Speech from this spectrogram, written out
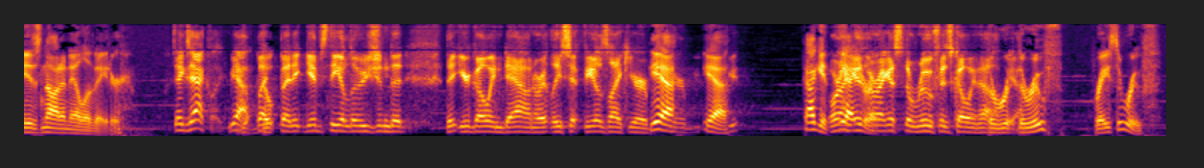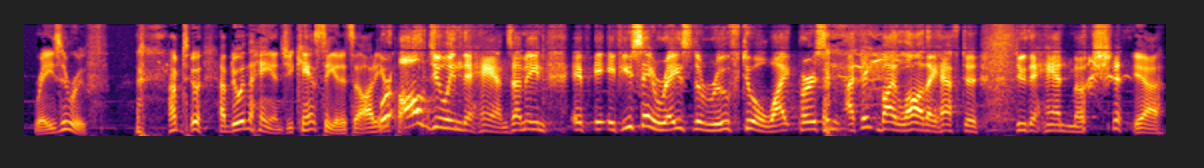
is not an elevator. Exactly. Yeah, The- but the- but it gives the illusion that that you're going down, or at least it feels like you're. Yeah, you're- yeah. I get. Or, yeah, I guess, or I guess the roof is going up. the, yeah. the roof. Raise the roof. Raise the roof. I'm doing. I'm doing the hands. You can't see it. It's an audio. We're podcast. all doing the hands. I mean, if if you say raise the roof to a white person, I think by law they have to do the hand motion. Yeah.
